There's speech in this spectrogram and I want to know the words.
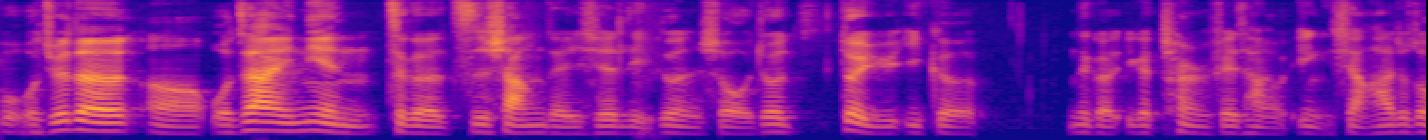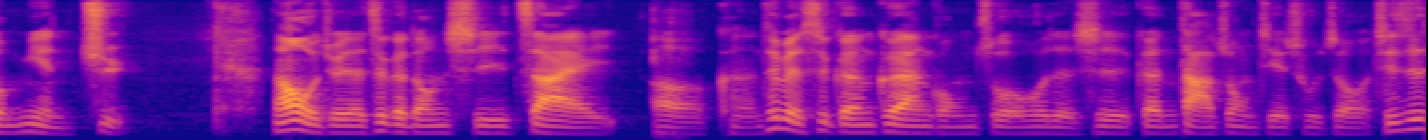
我我觉得，呃，我在念这个智商的一些理论的时候，我就对于一个那个一个 term 非常有印象，它叫做面具。然后我觉得这个东西在呃，可能特别是跟个案工作或者是跟大众接触之后，其实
